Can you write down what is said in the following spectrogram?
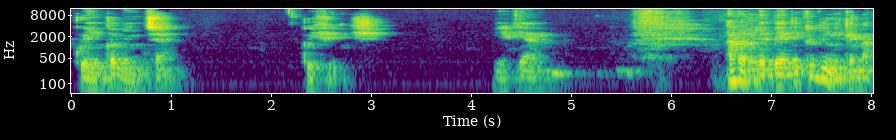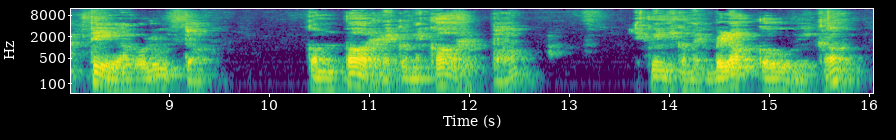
qui incomincia, qui finisce. Vi è chiaro? Allora, le beatitudini che Matteo ha voluto comporre come corpo, quindi come blocco unico,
